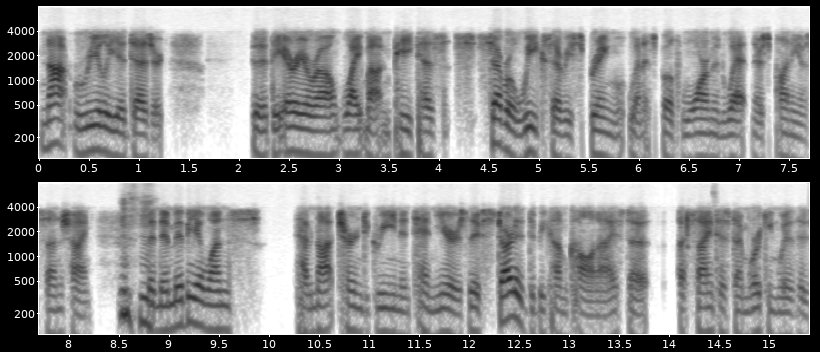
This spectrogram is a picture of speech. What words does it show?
not really a desert. The, the area around White Mountain Peak has several weeks every spring when it's both warm and wet and there's plenty of sunshine. Mm-hmm. The Namibia ones have not turned green in 10 years. They've started to become colonized. A, a scientist I'm working with has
